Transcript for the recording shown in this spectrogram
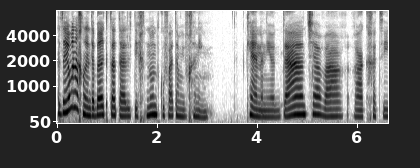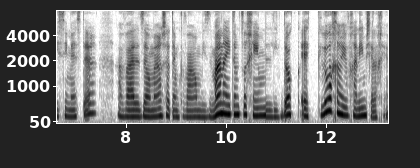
אז היום אנחנו נדבר קצת על תכנון תקופת המבחנים. כן, אני יודעת שעבר רק חצי סמסטר, אבל זה אומר שאתם כבר מזמן הייתם צריכים לבדוק את לוח המבחנים שלכם.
